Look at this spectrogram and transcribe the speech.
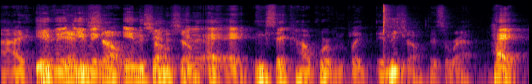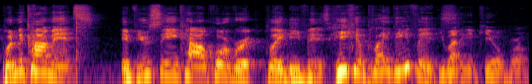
I Even in, in even the show. in the show. In the show. In the- hey hey He said Kyle Korver can play in the show. It's a wrap. hey! Put in the comments if you seen Kyle Korver play defense. He can play defense. You about to get killed, bro.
